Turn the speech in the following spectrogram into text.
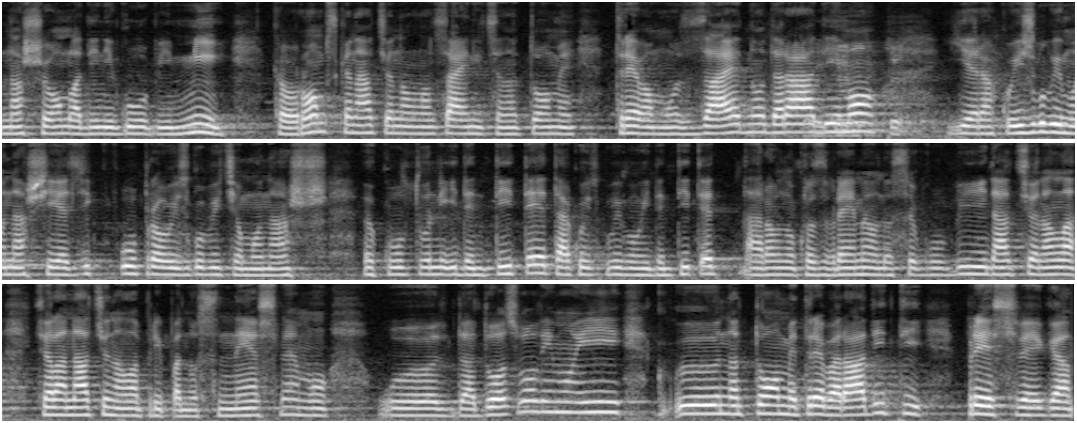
naše omladini gubi. Mi kao romska nacionalna zajednica na tome trebamo zajedno da radimo, jer ako izgubimo naš jezik, upravo izgubit ćemo naš e, kulturni identitet, ako izgubimo identitet, naravno kroz vreme onda se gubi nacionalna, cijela nacionalna pripadnost. Ne smemo da dozvolimo i e, na tome treba raditi pre svega,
